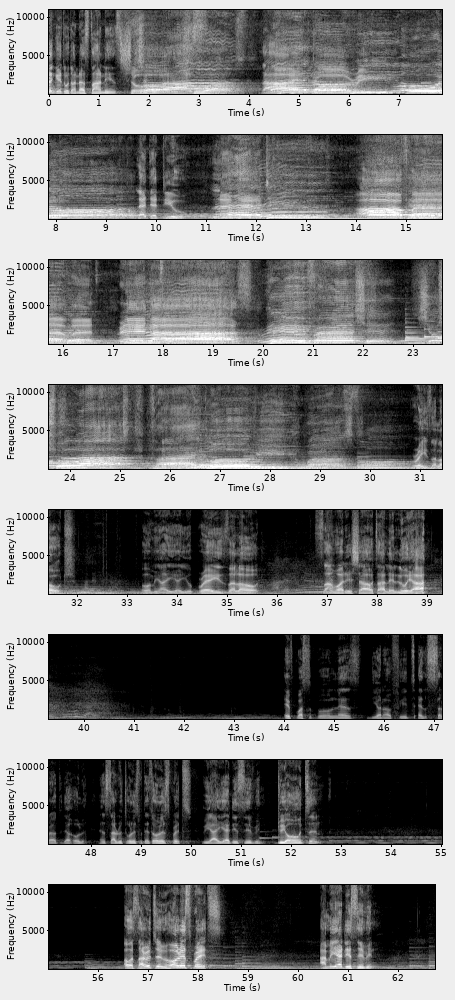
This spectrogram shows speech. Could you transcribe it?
Sing it with understanding. Show, us thy glory, O Lord. Let the dew, let the dew of heaven the Lord. Somebody shout hallelujah. If possible, let's be on our feet and salute the Holy and salute Holy Spirit. Say, Holy Spirit, we are here this evening. Do your own thing. Oh, salute him, Holy Spirit. I'm here this evening.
